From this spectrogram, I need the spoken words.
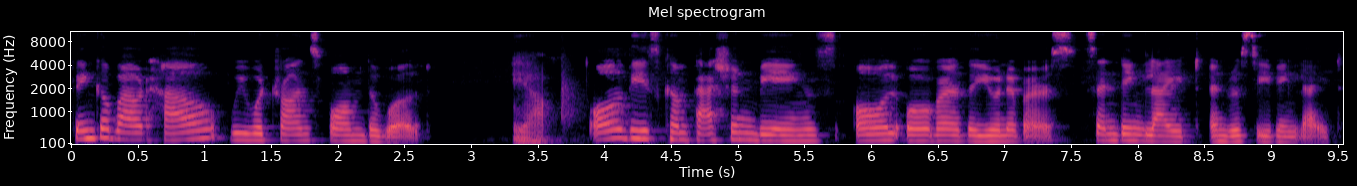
think about how we would transform the world. Yeah. All these compassion beings all over the universe, sending light and receiving light.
